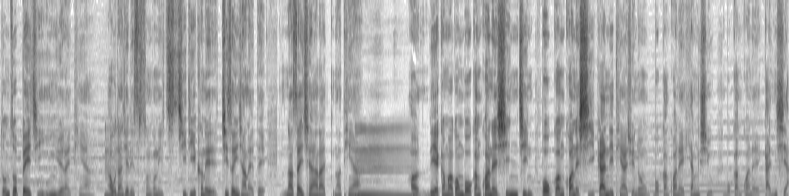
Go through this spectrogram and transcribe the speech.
当做背景音乐来听。嗯啊，有当时你像讲你 CD 放咧汽车音响内底，那塞车来那听。嗯，哦，你会感觉讲无共款的心境，无共款的时间，你听的时阵无共款的享受，无共款的感想。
